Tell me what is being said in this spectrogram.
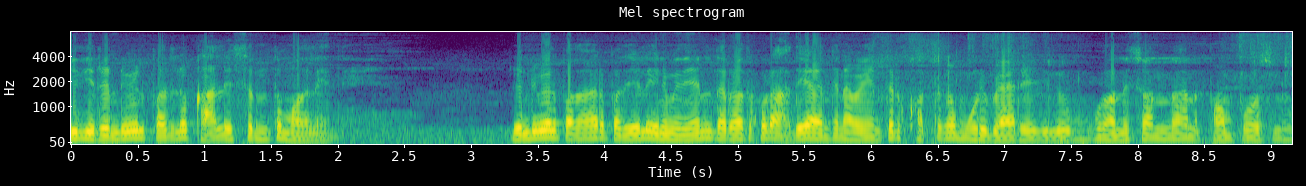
ఇది రెండు వేల పదిలో కాళేశ్వరంతో మొదలైంది. రెండు వేల పదహారు పదిహేను ఎనిమిదేళ్ళ తర్వాత కూడా అదే అంచనా వేయంతో కొత్తగా మూడు బ్యారేజీలు మూడు అనుసంధాన పంప్ హౌస్లు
